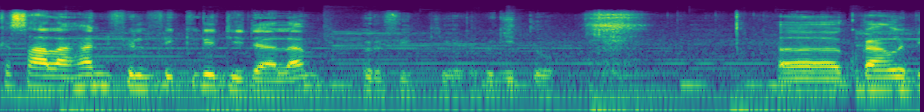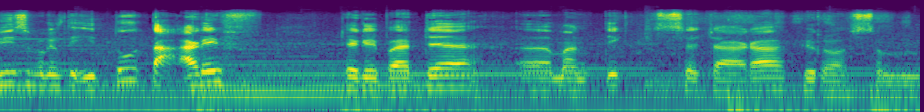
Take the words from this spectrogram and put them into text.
kesalahan fil fikri di dalam berpikir begitu uh, kurang lebih seperti itu takrif daripada uh, mantik secara firosem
